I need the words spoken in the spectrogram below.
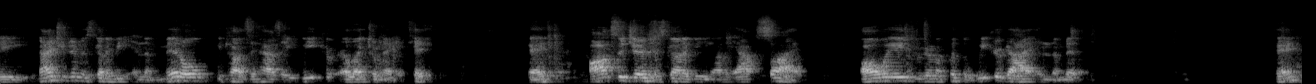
the nitrogen is going to be in the middle because it has a weaker electronegativity. Okay, oxygen is going to be on the outside. Always, we're going to put the weaker guy in the middle. Okay,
